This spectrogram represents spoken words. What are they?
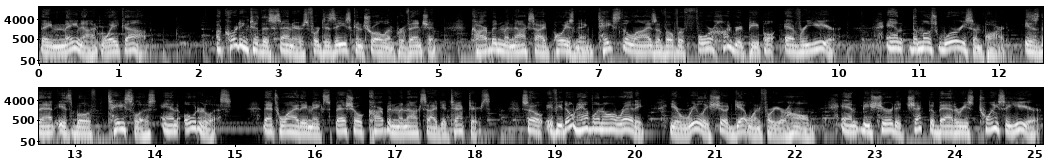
they may not wake up. According to the Centers for Disease Control and Prevention, carbon monoxide poisoning takes the lives of over 400 people every year. And the most worrisome part is that it's both tasteless and odorless. That's why they make special carbon monoxide detectors. So if you don't have one already, you really should get one for your home, and be sure to check the batteries twice a year.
